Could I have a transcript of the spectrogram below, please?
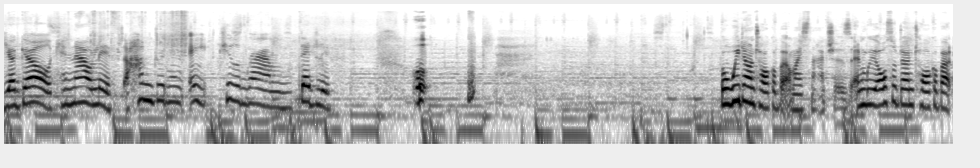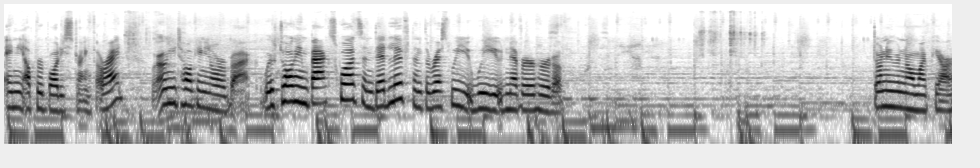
Your girl can now lift 108 kilograms deadlift. Oh. But we don't talk about my snatches, and we also don't talk about any upper body strength, all right? We're only talking lower back. We're talking back squats and deadlift, and the rest we, we never heard of. Don't even know my PR.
